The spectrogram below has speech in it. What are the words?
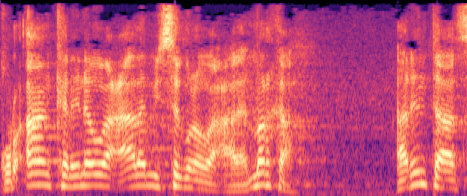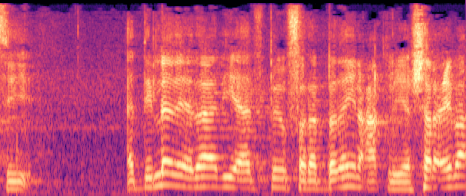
qur'aankanina waa caalami isaguna waa caalami marka arrintaasi adiladeeda aad iyo aad bay u farabadayn caqliyo sharciba.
